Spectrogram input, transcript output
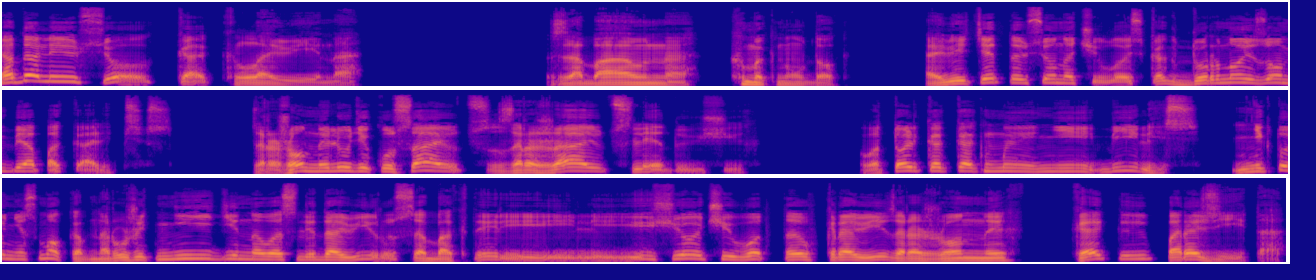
А далее все как лавина. «Забавно», — хмыкнул док. «А ведь это все началось как дурной зомби-апокалипсис. Зараженные люди кусаются, заражают следующих. Вот только как мы не бились, никто не смог обнаружить ни единого следа вируса, бактерий или еще чего-то в крови зараженных, как и паразита.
